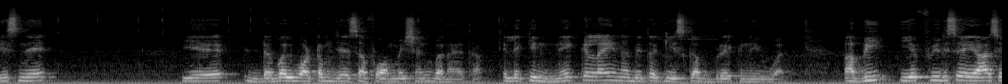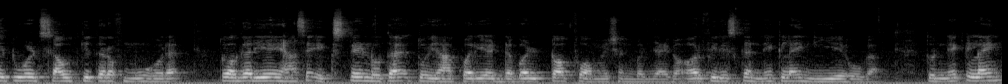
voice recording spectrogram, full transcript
इसने ये डबल बॉटम जैसा फॉर्मेशन बनाया था। लेकिन नेक लाइन अभी तक इसका ब्रेक नहीं हुआ है। अभी ये फिर से यहाँ से टूवर्ड साउथ की तरफ़ मूव हो रहा है। तो अगर ये यहाँ से एक्सटेंड होता है तो यहाँ पर ये डबल टॉप फॉर्मेशन बन जाएगा और फिर इसका नेक लाइन ये होगा। तो नेक लाइन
